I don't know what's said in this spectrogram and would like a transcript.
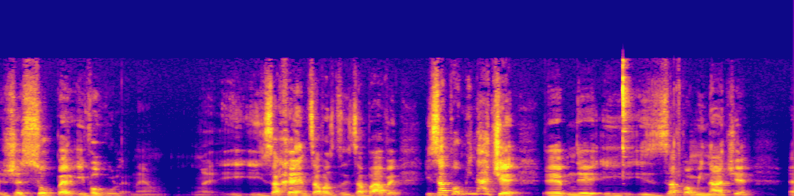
że super i w ogóle. Nie? I, I, zachęca was do tej zabawy i zapominacie, i, i zapominacie, y,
